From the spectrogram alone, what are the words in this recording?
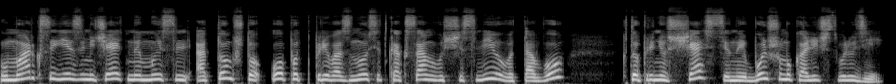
У Маркса есть замечательная мысль о том, что опыт превозносит как самого счастливого того, кто принес счастье наибольшему количеству людей.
